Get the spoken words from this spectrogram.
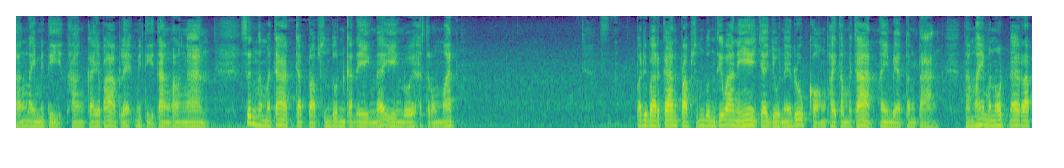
ทั้งในมิติทางกายภาพและมิติทางพลังงาน ซึ่งธรรมชาติจะปรับสมดุลกันเองได้เองโดยอัตโนมัติ ปฏิบัติการปรับสมดุลที่ว่านี้จะอยู่ในรูปของภัยธรรมชาติในแบบต่างๆทำให้มนุษย์ได้รับ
